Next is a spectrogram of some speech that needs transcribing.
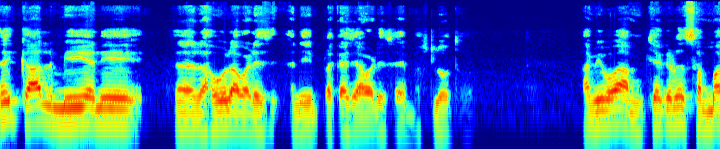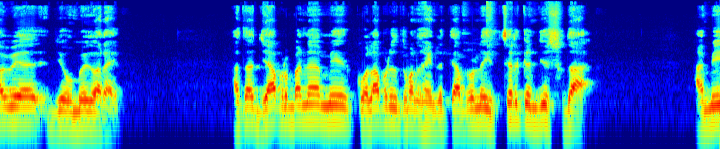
नाही काल मी आणि राहुल आवाडे आणि प्रकाश आवाडे साहेब बसलो होतो. आम्ही बाबा आमच्याकडं संभाव्य जे उमेदवार आहेत आता ज्याप्रमाणे मी कोल्हापूरचं तुम्हाला सांगितलं त्याप्रमाणे इचलकरंजीत सुद्धा आम्ही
